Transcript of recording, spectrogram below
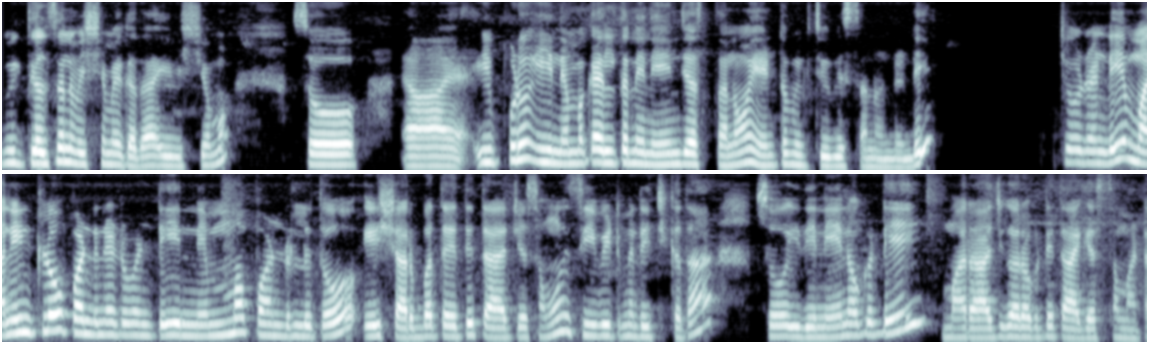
మీకు తెలిసిన విషయమే కదా ఈ విషయము. సో ఇప్పుడు ఈ నిమ్మకాయలతో నేను ఏం చేస్తానో ఏంటో మీకు చూపిస్తాను ఉండండి. చూడండి మన ఇంట్లో పండినటువంటి నిమ్మ పండులతో ఈ షర్బత్ అయితే తయారు చేసాము సి విటమిన్ రిచ్ కదా. సో ఇది నేను ఒకటి మా రాజుగారు ఒకటి తాగేస్తామట.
